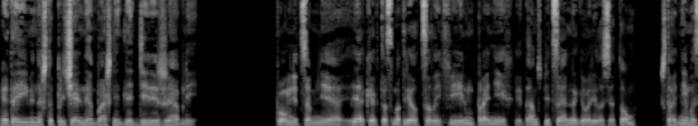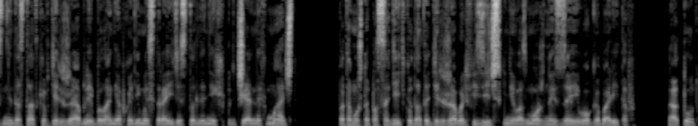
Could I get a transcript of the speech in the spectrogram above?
Это именно что причальная башня для дирижаблей. Помнится мне, я как-то смотрел целый фильм про них, и там специально говорилось о том, что одним из недостатков дирижаблей была необходимость строительства для них причальных мачт, потому что посадить куда-то дирижабль физически невозможно из-за его габаритов. А тут?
